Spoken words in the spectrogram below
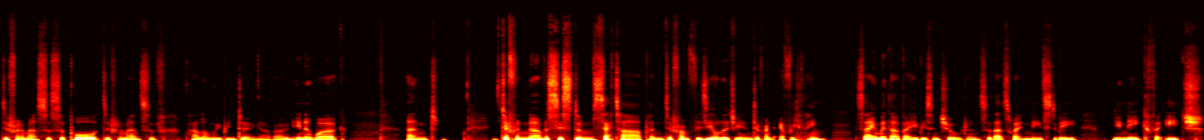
different amounts of support, different amounts of how long we've been doing our own inner work, and different nervous system set up, and different physiology, and different everything. Same with our babies and children. So that's why it needs to be unique for each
